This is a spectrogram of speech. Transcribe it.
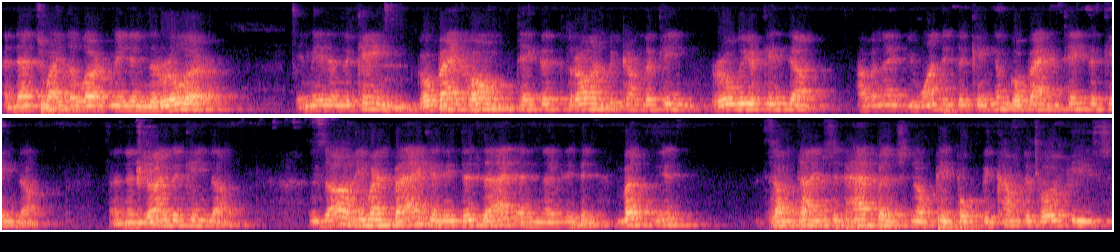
And that's why the Lord made him the ruler. He made him the king. Go back home, take the throne, become the king, rule your kingdom. Have a night. You wanted the kingdom, go back and take the kingdom and enjoy the kingdom. So he went back and he did that and everything. But you, sometimes it happens, you know, people become devotees,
